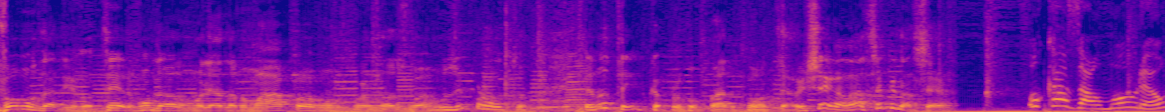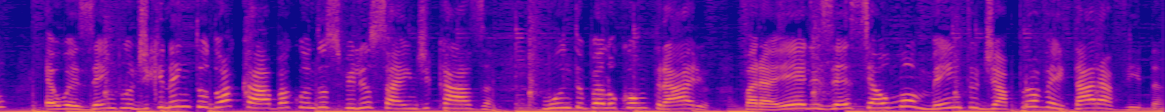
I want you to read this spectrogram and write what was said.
Vamos mudar de roteiro, vamos dar uma olhada no mapa, vamos, nós vamos e pronto. Eu não tenho que ficar preocupado com o hotel. E chega lá, sempre dá certo. O casal Mourão é o exemplo de que nem tudo acaba quando os filhos saem de casa. Muito pelo contrário, para eles esse é o momento de aproveitar a vida.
